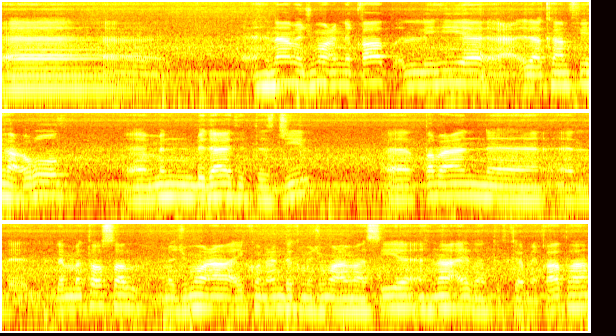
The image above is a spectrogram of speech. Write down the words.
آه هنا مجموع النقاط اللي هي إذا كان فيها عروض من بداية التسجيل. آه طبعا لما توصل مجموعة يكون عندك مجموعة ماسية. هنا أيضا تذكر نقاطها. آه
